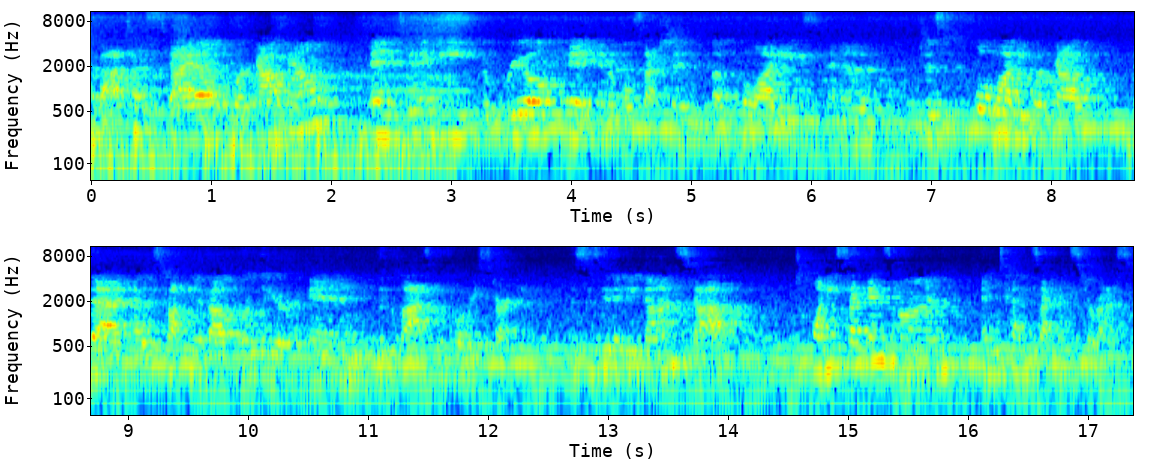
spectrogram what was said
Tabata style workout now, and it's gonna be the real HIIT interval section of Pilates and of just full body workout that I was talking about earlier in the class before we started. This is gonna be nonstop, 20 seconds on and 10 seconds to rest.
